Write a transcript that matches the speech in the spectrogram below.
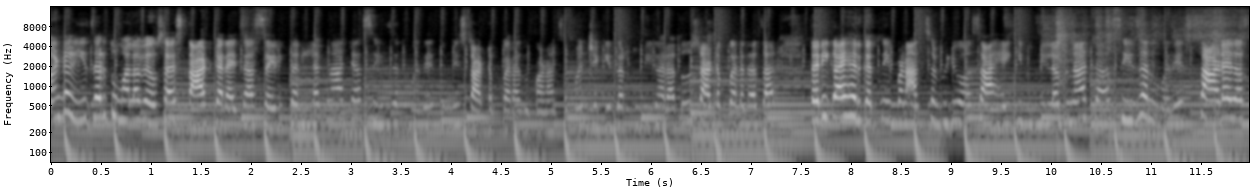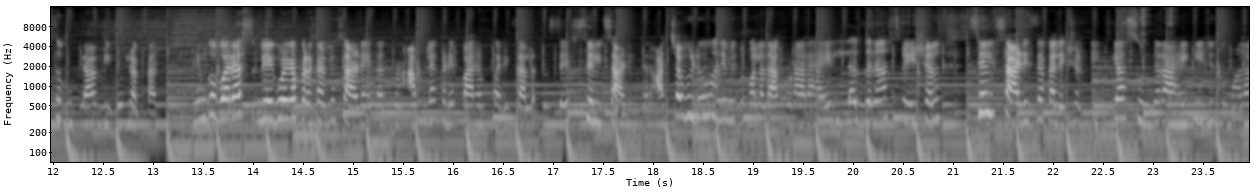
ಮಂಡ್ಯ आणि जर तुम्हाला व्यवसाय स्टार्ट करायचा असेल तर लग्नाच्या सीझनमध्ये तुम्ही स्टार्टअप करा दुकानाचं. म्हणजे की जर तुम्ही घरातून स्टार्टअप करत असाल तरी काही हरकत नाही. पण आजचा व्हिडिओ असा आहे की तुम्ही लग्नाच्या सीझनमध्ये साड्या जास्त कुठल्या विकू शकतात. नेमकं बऱ्याच वेगवेगळ्या प्रकारच्या साड्या येतात पण आपल्याकडे पारंपरिक चालत असते सिल्क साडी. तर आजच्या व्हिडिओमध्ये मी तुम्हाला दाखवणार आहे लग्न स्पेशल सिल्क साडीचं कलेक्शन इतक्या सुंदर आहे की जी तुम्हाला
